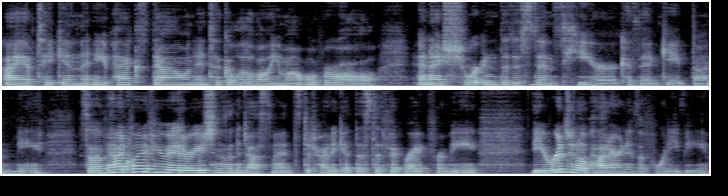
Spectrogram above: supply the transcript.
I have taken the apex down and took a little volume out overall and I shortened the distance here because it gaped on me. So I've had quite a few iterations and adjustments to try to get this to fit right for me. The original pattern is a 40B.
